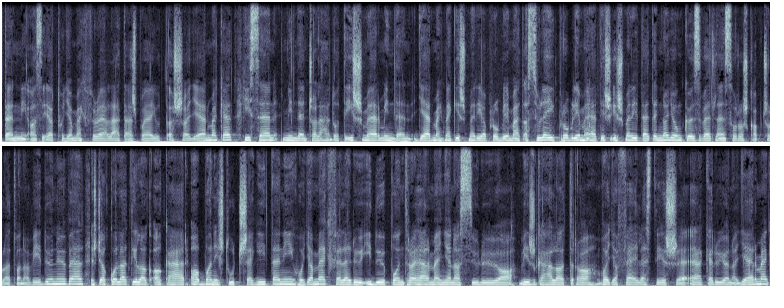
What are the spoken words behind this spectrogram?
tenni azért, hogy a megfelelő ellátásba eljuttassa a gyermeket, hiszen minden családot ismer, minden gyermeknek ismeri a problémát, a szüleik problémáját is ismeri, tehát egy nagyon közvetlen, szoros kapcsolat van a védőnővel, és gyakorlatilag akár abban is tud segíteni, hogy a megfelelő időpontra elmenjen a szülő a vizsgálatra, vagy a fejlesztésre elkerüljön a gyermek,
